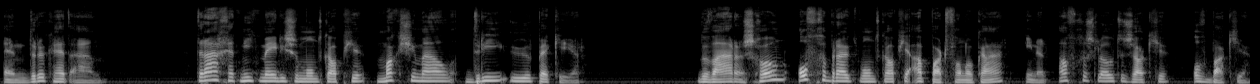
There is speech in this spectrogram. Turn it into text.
en druk het aan. Draag het niet-medische mondkapje maximaal 3 uur per keer. Bewaar een schoon of gebruikt mondkapje apart van elkaar in een afgesloten zakje of bakje.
